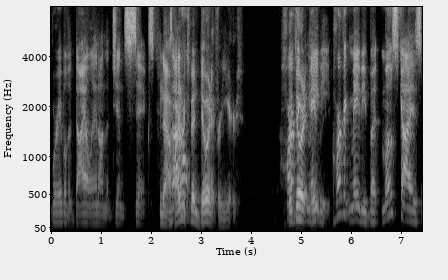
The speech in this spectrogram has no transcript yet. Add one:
were able to dial in on the Gen Six. No, Harvick's been doing it for years. Harvick maybe, Harvick maybe, but most guys,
